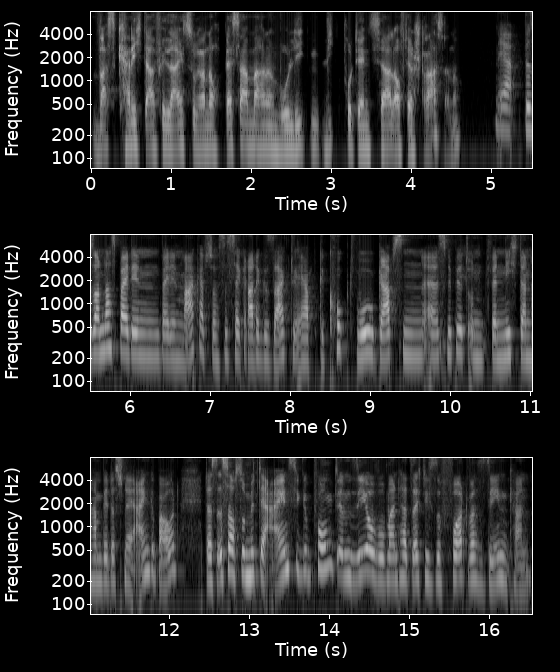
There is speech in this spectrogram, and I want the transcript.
was kann ich da vielleicht sogar noch besser machen und wo liegt, liegt Potenzial auf der Straße, ne? Ja, besonders bei den, bei den Markups, du hast es ja gerade gesagt, ihr habt geguckt, wo gab es ein äh, Snippet und wenn nicht, dann haben wir das schnell eingebaut. Das ist auch so mit der einzige Punkt im SEO, wo man tatsächlich sofort was sehen kann.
